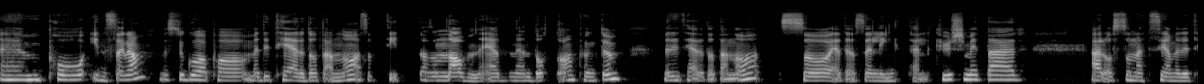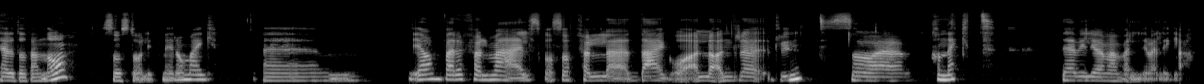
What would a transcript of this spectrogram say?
Um, på Instagram, hvis du går på meditere.no, altså, altså, navnet er med en dot òg, punktum, meditere.no, så er det også en link til kurset mitt der. Jeg har også nettsida meditere.no, som står litt mer om meg. Um, ja, bare følg med. Jeg elsker også å følge deg og alle andre rundt, så uh, connect. Det vil gjøre meg veldig, veldig glad.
